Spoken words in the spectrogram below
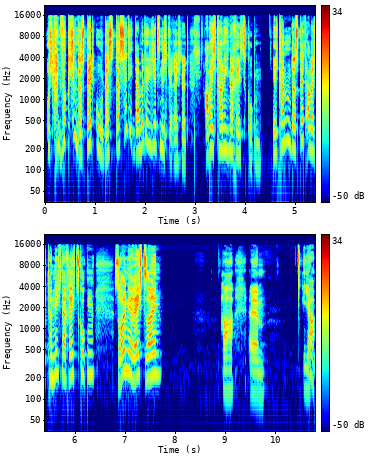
Oh, ich kann wirklich unters Bett. Oh, das, das hätte, damit hätte ich jetzt nicht gerechnet. Aber ich kann nicht nach rechts gucken. Ich kann unters Bett, aber ich kann nicht nach rechts gucken. Soll mir recht sein. Haha. Ähm. Ja.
